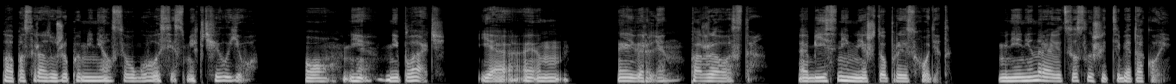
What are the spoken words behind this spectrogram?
Папа сразу же поменялся в голосе, смягчил его. «О, не, не плачь. Я, эм... Эверлин, пожалуйста, объясни мне, что происходит. Мне не нравится слышать тебя такой».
